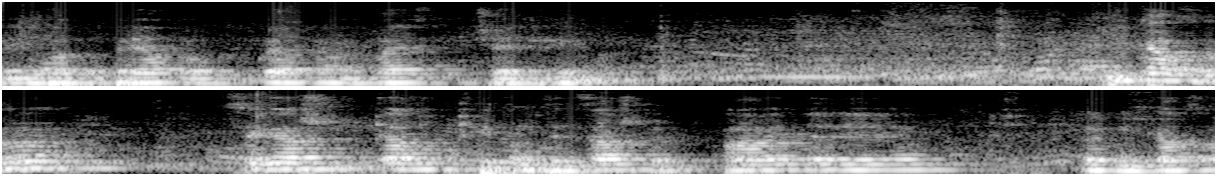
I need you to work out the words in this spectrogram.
неговата приятелка, която е на 24. И каза, сега ще, аз попитам деца, ще правите ли? Той ми каза,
